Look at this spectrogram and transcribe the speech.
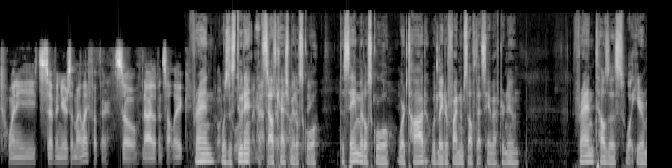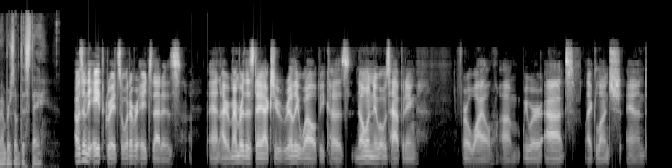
27 years of my life up there. So now I live in Salt Lake. Fran was a student at South right Cache Middle everything. School, the same middle school where Todd would later find himself that same afternoon. Fran tells us what he remembers of this day. I was in the eighth grade, so whatever age that is. And I remember this day actually really well because no one knew what was happening for a while. Um, we were at like lunch, and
